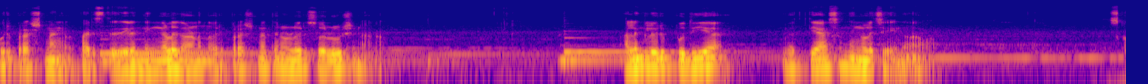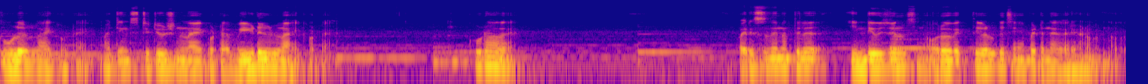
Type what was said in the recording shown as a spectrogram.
ഒരു പ്രശ്നങ്ങൾ പരിസ്ഥിതിയിൽ നിങ്ങൾ കാണുന്ന ഒരു പ്രശ്നത്തിനുള്ളൊരു സൊല്യൂഷനാകാം അല്ലെങ്കിൽ ഒരു പുതിയ വ്യത്യാസം നിങ്ങൾ ചെയ്യുന്നതാവാം. സ്കൂളുകളിലായിക്കോട്ടെ മറ്റ് ഇൻസ്റ്റിറ്റ്യൂഷനിലായിക്കോട്ടെ വീടുകളിലായിക്കോട്ടെ. കൂടാതെ പരിസ്ഥിതി ദിനത്തിൽ ഇൻഡിവിജ്വൽസിന് ഓരോ വ്യക്തികൾക്ക് ചെയ്യാൻ പറ്റുന്ന കാര്യമാണ് പറഞ്ഞത്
